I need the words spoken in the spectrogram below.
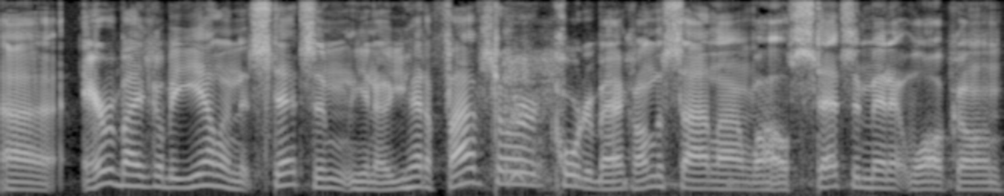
Uh, everybody's gonna be yelling at Stetson. You know, you had a five-star quarterback on the sideline while Stetson Bennett walk on.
